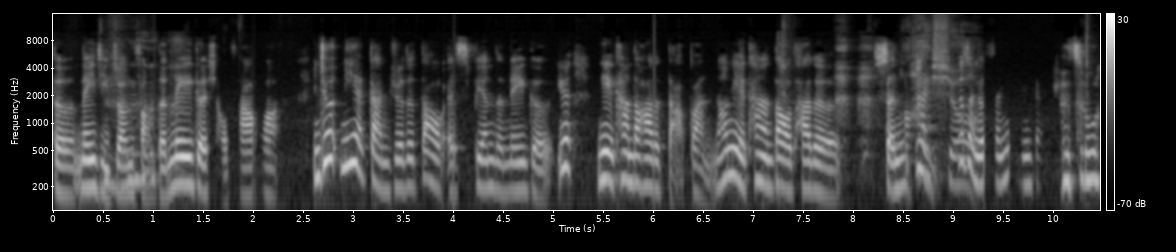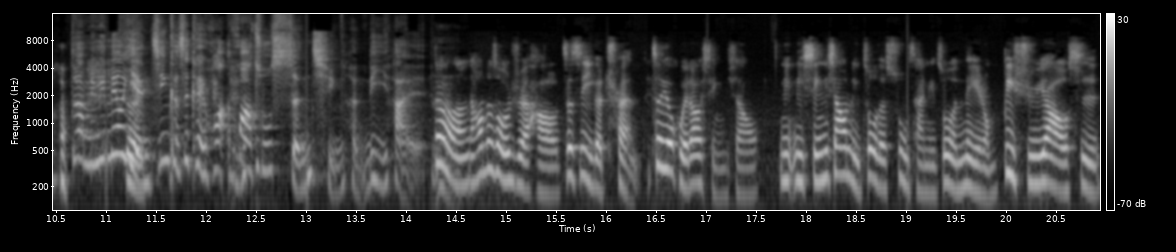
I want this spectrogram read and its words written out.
的那一集专访的那一个小插画。你就你也感觉得到 S 边的那个，因为你也看到他的打扮，然后你也看得到他的神害羞，就整个神情感觉出来。对啊，明明没有眼睛，可是可以画画出神情，很厉害。对啊，然后那时候我就觉得，好，这是一个 trend，这又回到行销。你你行销，你做的素材，你做的内容，必须要是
